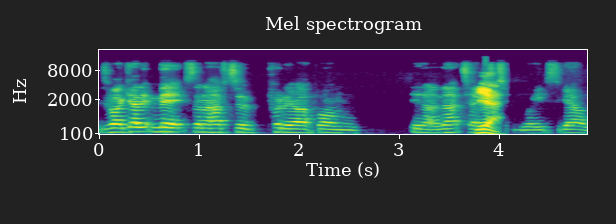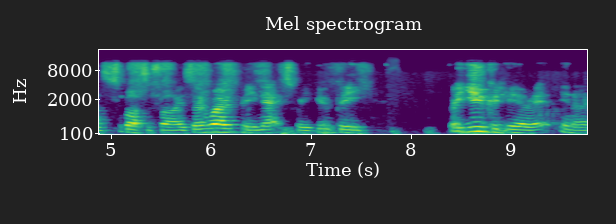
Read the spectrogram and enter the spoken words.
if I get it mixed, then I have to put it up on, you know, and that takes Yeah. two weeks to get on Spotify. So it won't be next week. It would be, but you could hear it. You know,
